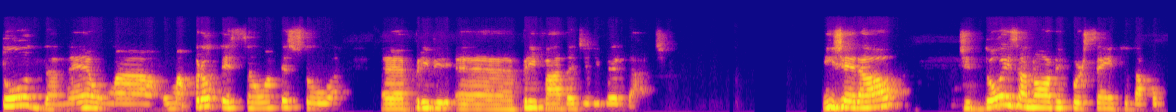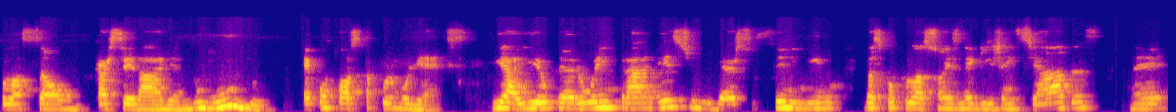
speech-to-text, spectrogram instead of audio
toda né, uma, uma proteção à pessoa é, privi, é, privada de liberdade. Em geral, de 2 a 9% da população carcerária no mundo é composta por mulheres. E aí eu quero entrar nesse universo feminino das populações negligenciadas né,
